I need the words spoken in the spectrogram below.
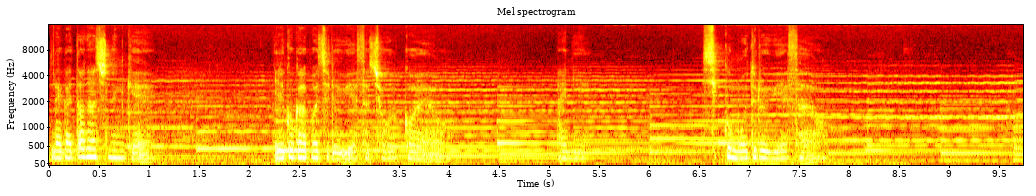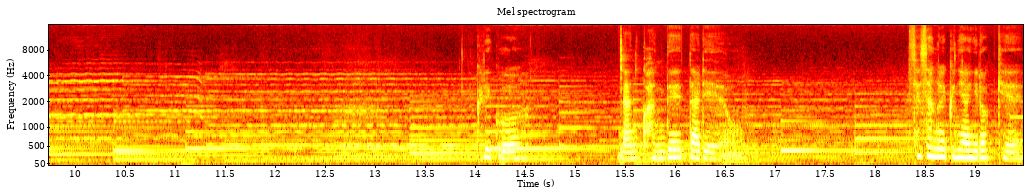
내가 떠나주는 게 일국 아버지를 위해서 좋을 거예요. 아니, 식구 모두를 위해서요. 그리고 난 광대의 딸이에요. 세상을 그냥 이렇게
